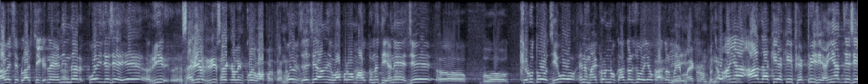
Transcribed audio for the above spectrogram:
આવે છે પ્લાસ્ટિક એટલે એની અંદર કોઈ જે છે એ રિસાયકલિંગ કોઈ વાપરતા કોઈ જે છે આને વાપરવામાં આવતું નથી. અને જે ખેડૂતો જેવો એને માઇક્રોનનો કાગળ જો એવો કાગળ મળે. માઇક્રોન મિત્રો અહીંયા આ જ આખી આખી ફેક્ટરી છે. અહીંયા જે છે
